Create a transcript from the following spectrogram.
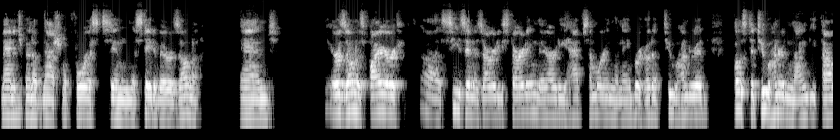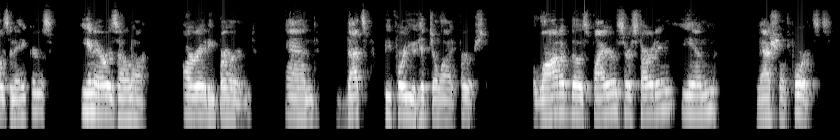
management of national forests in the state of Arizona. And Arizona's fire uh, season is already starting. They already have somewhere in the neighborhood of 200, close to 290,000 acres in Arizona already burned. And that's before you hit July 1st. A lot of those fires are starting in national forests.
